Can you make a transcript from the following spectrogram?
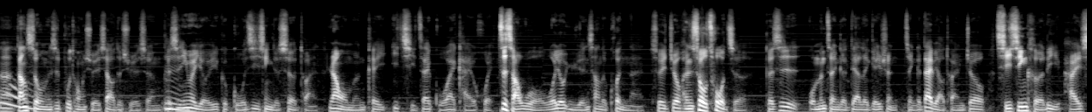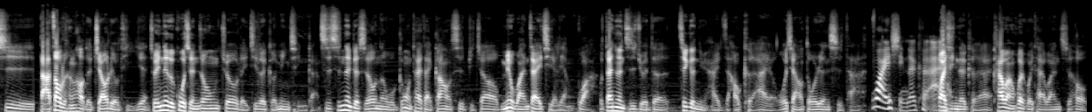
那当时我们是不同学校的学生，可是因为有一个国际性的社团，让我们可以一起在国外开会。至少我我有语言上的困难，所以就很受挫折。可是我们整个 delegation 整个代表团就齐心合力，还是打造了很好的交流体验。所以那个过程中就累积了革命情感。只是那个时候呢，我跟我太太刚好是比较没有玩在一起的两卦。我单纯只是觉得这个女孩子好可爱哦，我想要多认识她。外形的可爱，外形的可爱。开完会回台湾之后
